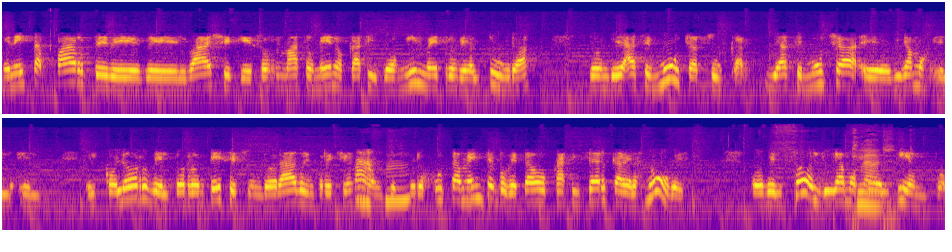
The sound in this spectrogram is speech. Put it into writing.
en esta parte de- del valle que son más o menos casi 2.000 metros de altura, donde hace mucha azúcar y hace mucha, eh, digamos, el, el, el color del torrontés es un dorado impresionante, pero justamente porque estamos casi cerca de las nubes o del sol, digamos, Claro. todo el tiempo.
